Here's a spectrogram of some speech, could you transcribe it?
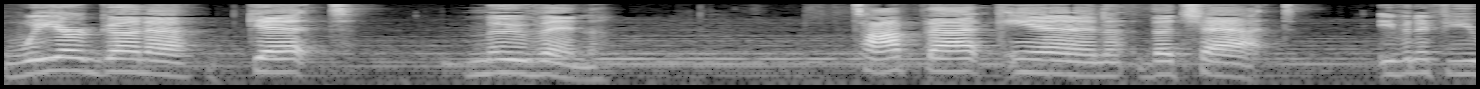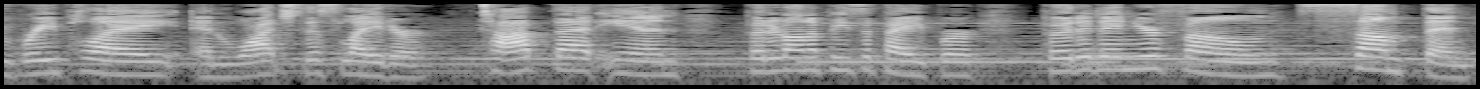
We are gonna get moving. Type that in the chat. Even if you replay and watch this later, type that in, put it on a piece of paper, put it in your phone, something.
